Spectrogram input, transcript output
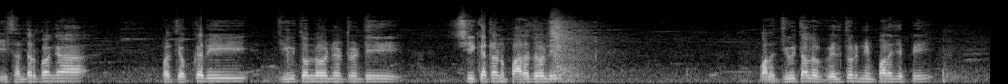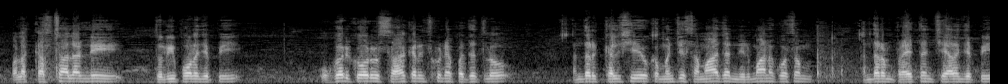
ఈ సందర్భంగా ప్రతి ఒక్కరి జీవితంలో ఉన్నటువంటి చీకట్లను పారదోలి వాళ్ళ జీవితాల్లో వెలుతురు నింపాలని చెప్పి వాళ్ళ కష్టాలన్నీ తొలగిపోవాలని చెప్పి ఒకరికొకరు సహకరించుకునే పద్ధతిలో అందరూ కలిసి ఒక మంచి సమాజ నిర్మాణం కోసం అందరం ప్రయత్నం చేయాలని చెప్పి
